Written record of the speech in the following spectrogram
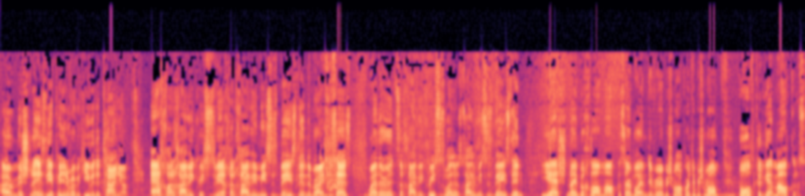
Our Mishnah is the opinion of Rabbi Kiva the Tanya. Echad Chayve Krisis v'Echad Chayve Mises. The Brisa says whether it's a Chayve Krisis, whether it's Chayve Mises Bezdin. Yesh Nei Bechlal Malchus Arboim Divrei Rabbi Yishmael. According to Rabbi Yishmael, both could get Malchus.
